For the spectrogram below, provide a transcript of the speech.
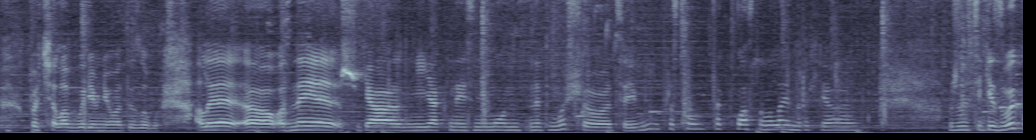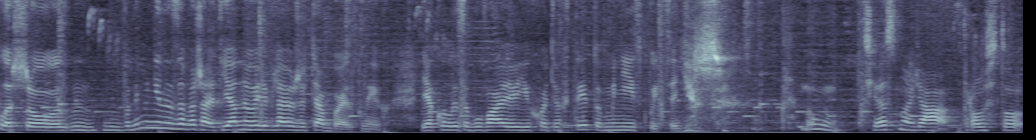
почала б вирівнювати зуби. Але е, одне, що я ніяк не зніму, не тому, що це ну, просто так класно в лайнерах. Я вже настільки звикла, що вони мені не заважають. Я не уявляю життя без них. Я коли забуваю їх одягти, то мені і спиться гірше. Ну, чесно, я просто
